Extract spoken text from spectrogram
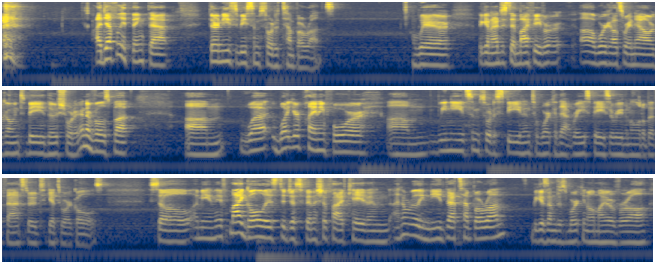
I definitely think that there needs to be some sort of tempo runs where, again, I just said my favorite uh, workouts right now are going to be those shorter intervals, but um, what what you're planning for, um, we need some sort of speed and to work at that race pace or even a little bit faster to get to our goals. So, I mean, if my goal is to just finish a 5K, then I don't really need that tempo run because I'm just working on my overall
